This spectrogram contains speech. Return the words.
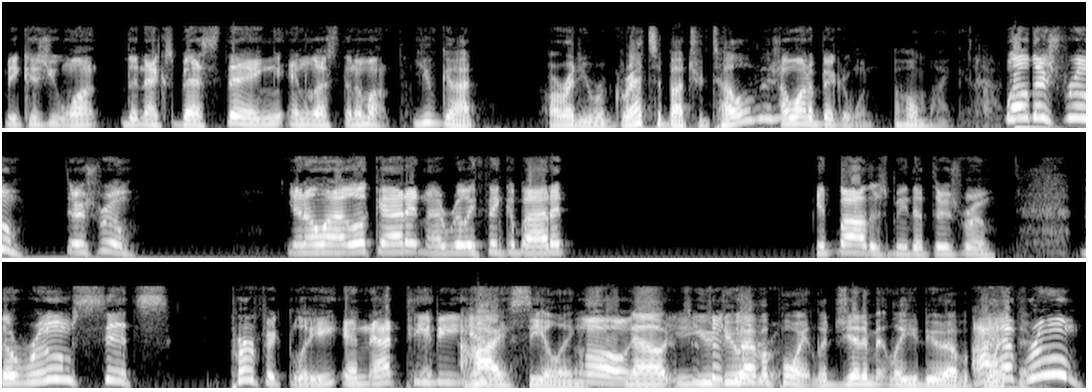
because you want the next best thing in less than a month. You've got already regrets about your television? I want a bigger one. oh my god. Well, there's room. There's room. You know, when I look at it and I really think about it, it bothers me that there's room. The room sits perfectly, and that TV eh, is, High ceilings. Oh, now it's- it's you do have a point. Legitimately, you do have a point. I have there. room.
